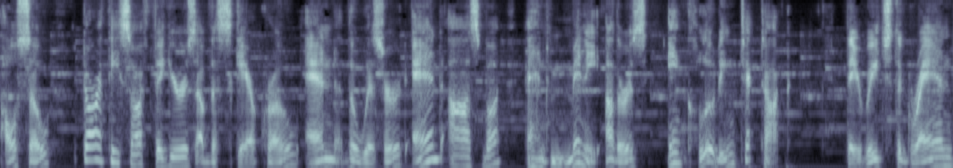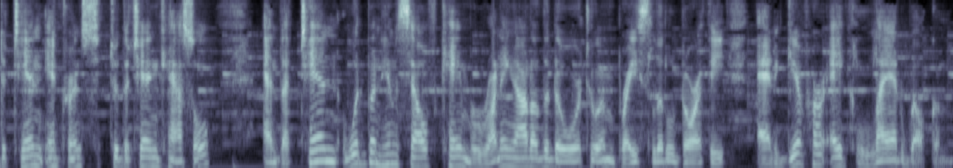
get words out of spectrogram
Also, Dorothy saw figures of the Scarecrow and the Wizard and Ozma and many others, including Tik Tok. They reached the grand tin entrance to the tin castle, and the Tin Woodman himself came running out of the door to embrace little Dorothy and give her a glad welcome.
